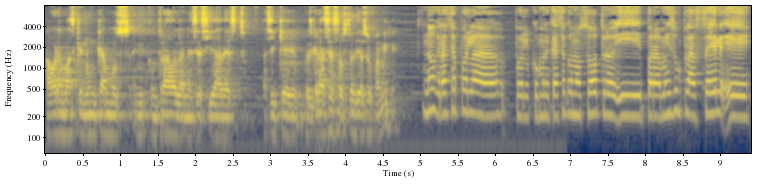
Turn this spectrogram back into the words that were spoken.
ahora más que nunca hemos encontrado la necesidad de esto. Así que pues gracias a usted y a su familia. No, gracias por, la, por comunicarse con nosotros y para mí es un placer. Eh,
